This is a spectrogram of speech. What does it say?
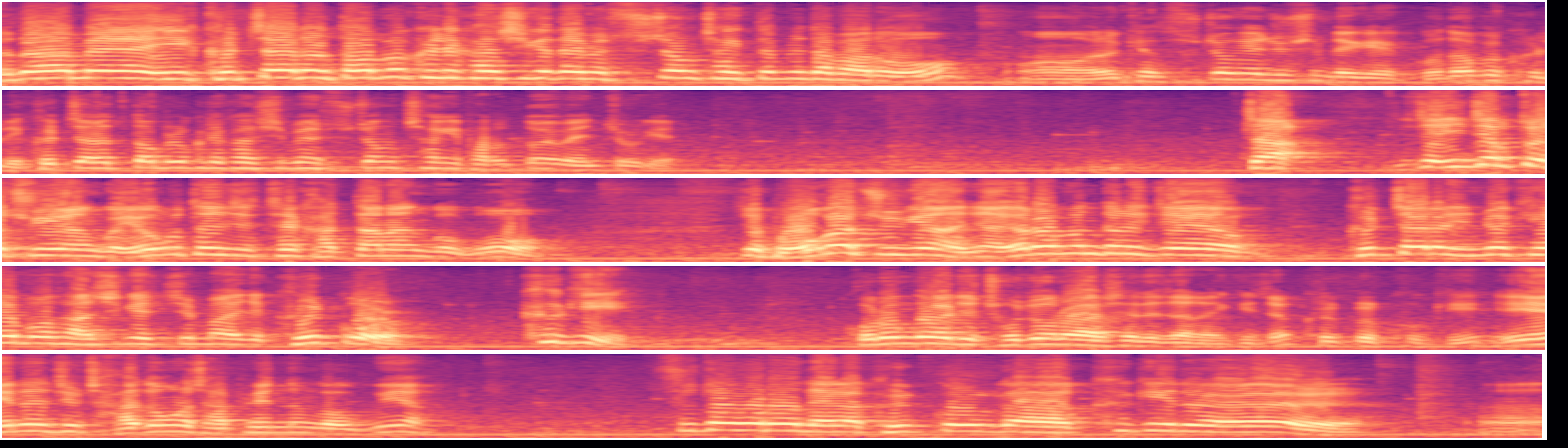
그 다음에 이 글자는 더블 클릭하시게 되면 수정창이 뜹니다 바로. 어, 이렇게 수정해 주시면 되겠고 더블 클릭. 글자를 더블 클릭하시면 수정창이 바로 떠요 왼쪽에. 자 이제 이제부터 중요한 거예요. 여기부터 이제 제일 간단한 거고. 이제 뭐가 중요하냐? 여러분들 이제 글자를 입력해 보서 아시겠지만 이제 글꼴 크기. 그런 걸 이제 조절을 하셔야 되잖아요. 그죠? 글꼴 크기. 얘는 지금 자동으로 잡혀 있는 거고요. 수동으로 내가 글꼴과 크기를 어,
